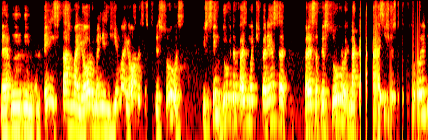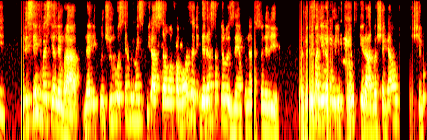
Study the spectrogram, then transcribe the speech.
né, um, um bem-estar maior, uma energia maior dessas pessoas, isso sem dúvida faz uma diferença para essa pessoa na cara. Esse gestor, ele, ele sempre vai ser lembrado, né? Ele continua sendo uma inspiração, a famosa liderança pelo exemplo, né, Soneli? Da mesma maneira como ele foi inspirado a chegar onde chegou,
